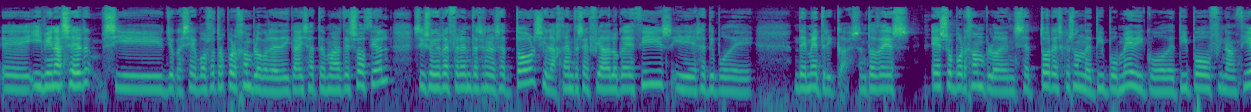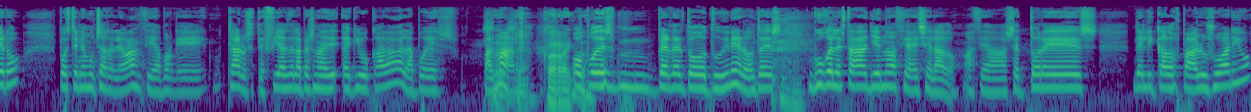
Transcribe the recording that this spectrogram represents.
eh, y viene a ser, si, yo que sé, vosotros, por ejemplo, que os dedicáis a temas de social, si sois referentes en el sector, si la gente se fía de lo que decís y ese tipo de, de métricas. Entonces, eso, por ejemplo, en sectores que son de tipo médico o de tipo financiero, pues tiene mucha relevancia, porque, claro, si te fías de la persona equivocada, la puedes palmar. Sí, sí, correcto. O puedes mm, perder todo tu dinero. Entonces, Google está yendo hacia ese lado, hacia sectores delicados para el usuario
